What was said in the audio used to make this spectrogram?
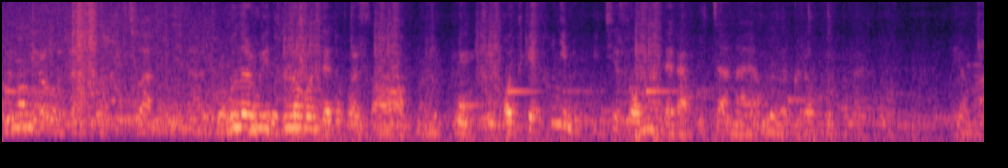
뭐 이런 것들 같이 왔습니다. 오늘 우리 둘러본 데도 벌써 그- 그 어떻게 손이 미칠 수 없는 데가 있잖아요. 그래서 그런 부분을 좀 연구해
